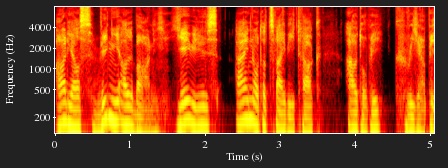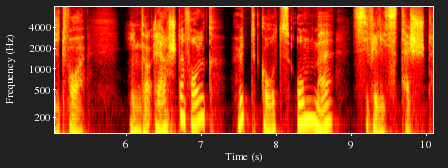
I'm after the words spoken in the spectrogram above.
alias Vinny Albani jeweils ein oder zwei Beiträge auch hier bei Queerbeat vor. In der ersten Folge heute geht es um einen Syphilis-Test.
